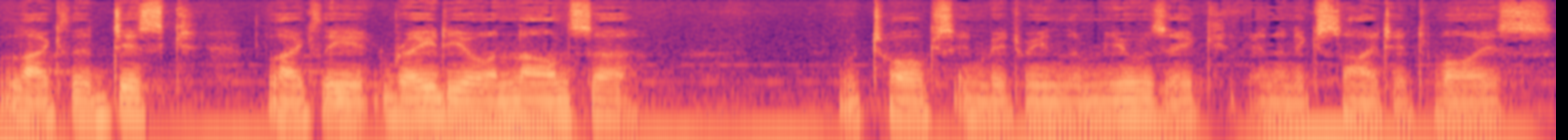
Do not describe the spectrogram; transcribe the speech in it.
like the disc, like the radio announcer who talks in between the music in an excited voice.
